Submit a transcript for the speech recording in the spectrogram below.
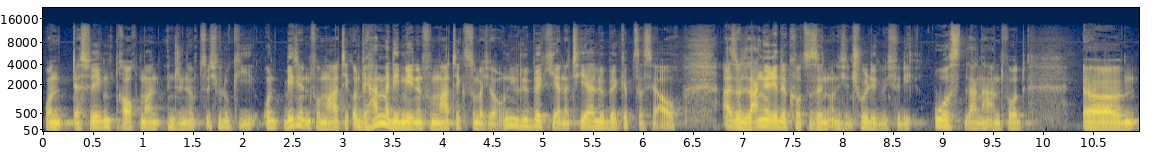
Und deswegen braucht man Ingenieurpsychologie und Medieninformatik. Und wir haben ja die Medieninformatik, zum Beispiel an Uni Lübeck, hier an der TH Lübeck gibt es das ja auch. Also lange Rede, kurzer Sinn und ich entschuldige mich für die urstlange Antwort. Ähm,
